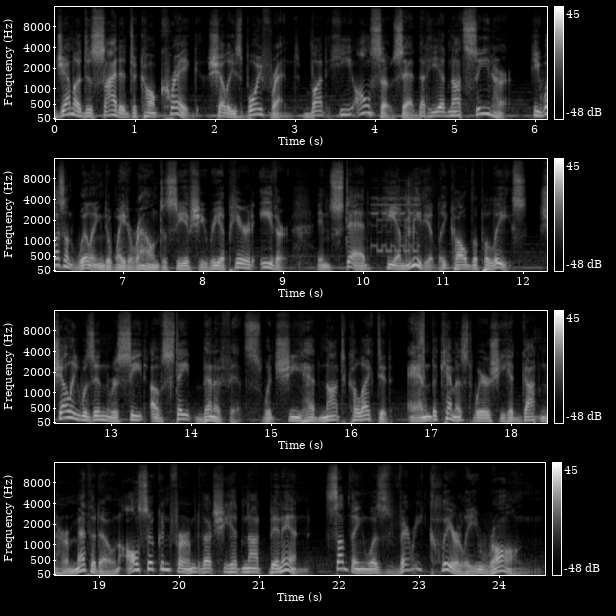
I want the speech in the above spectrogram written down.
Gemma decided to call Craig, Shelley's boyfriend, but he also said that he had not seen her. He wasn't willing to wait around to see if she reappeared either. Instead, he immediately called the police. Shelley was in receipt of state benefits, which she had not collected, and the chemist where she had gotten her methadone also confirmed that she had not been in. Something was very clearly wrong.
